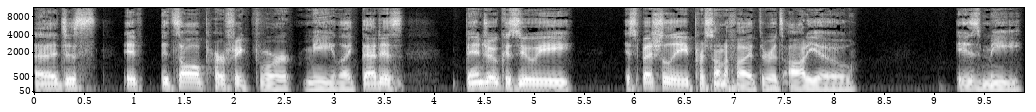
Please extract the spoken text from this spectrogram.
it just it it's all perfect for me. Like that is Banjo Kazooie, especially personified through its audio, is me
